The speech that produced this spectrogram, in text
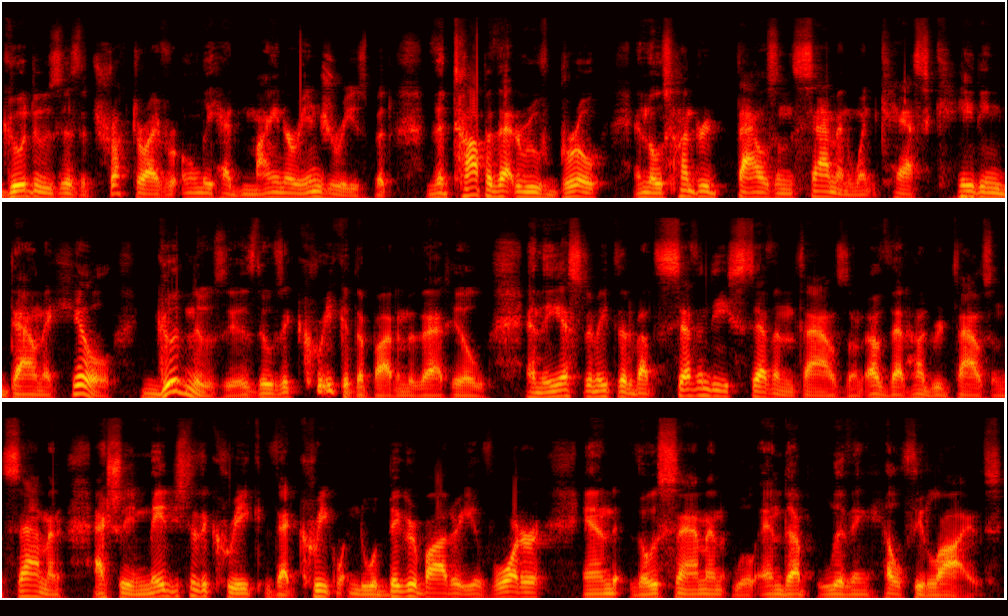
Good news is the truck driver only had minor injuries, but the top of that roof broke and those 100,000 salmon went cascading down a hill. Good news is there was a creek at the bottom of that hill, and they estimate that about 77,000 of that 100,000 salmon actually made it to the creek. That creek went into a bigger body of water, and those salmon will end up living healthy lives.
